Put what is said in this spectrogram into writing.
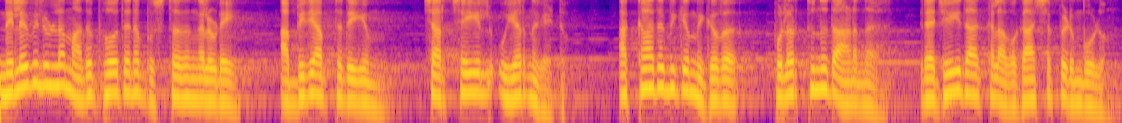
നിലവിലുള്ള മതബോധന പുസ്തകങ്ങളുടെ അപര്യാപ്തതയും ചർച്ചയിൽ ഉയർന്നു കേട്ടു. അക്കാദമിക മികവ് പുലർത്തുന്നതാണെന്ന് രചയിതാക്കൾ അവകാശപ്പെടുമ്പോഴും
